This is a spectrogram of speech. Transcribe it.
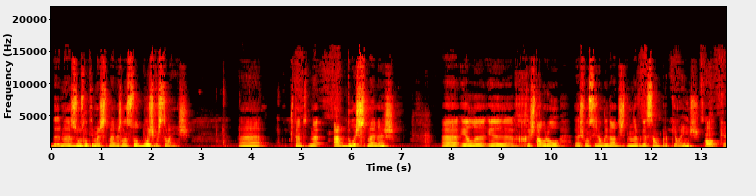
nas duas últimas semanas, lançou duas versões. portanto, na, há duas semanas, ele, ele restaurou as funcionalidades de navegação para peões. Ok,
